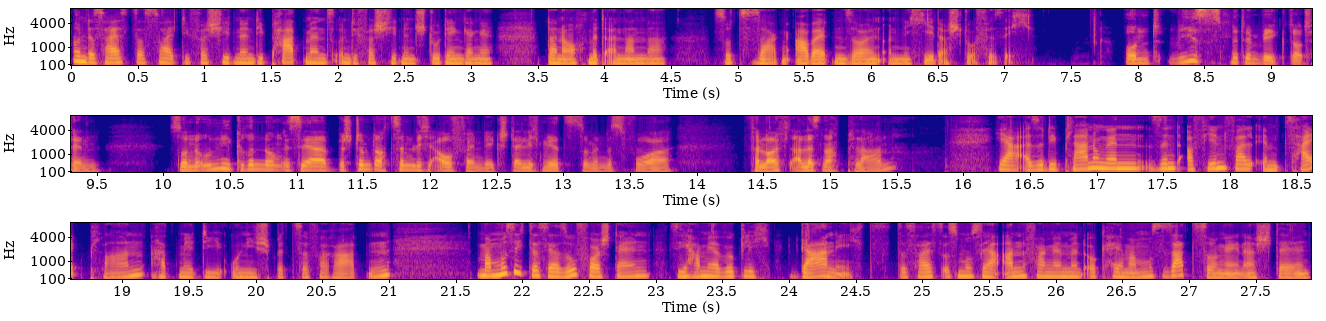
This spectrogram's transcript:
Und das heißt, dass halt die verschiedenen Departments und die verschiedenen Studiengänge dann auch miteinander sozusagen arbeiten sollen und nicht jeder stur für sich. Und wie ist es mit dem Weg dorthin? so eine Uni-Gründung ist ja bestimmt auch ziemlich aufwendig, stelle ich mir jetzt zumindest vor. Verläuft alles nach Plan? Ja, also die Planungen sind auf jeden Fall im Zeitplan, hat mir die Unispitze verraten. Man muss sich das ja so vorstellen, sie haben ja wirklich gar nichts. Das heißt, es muss ja anfangen mit, okay, man muss Satzungen erstellen,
